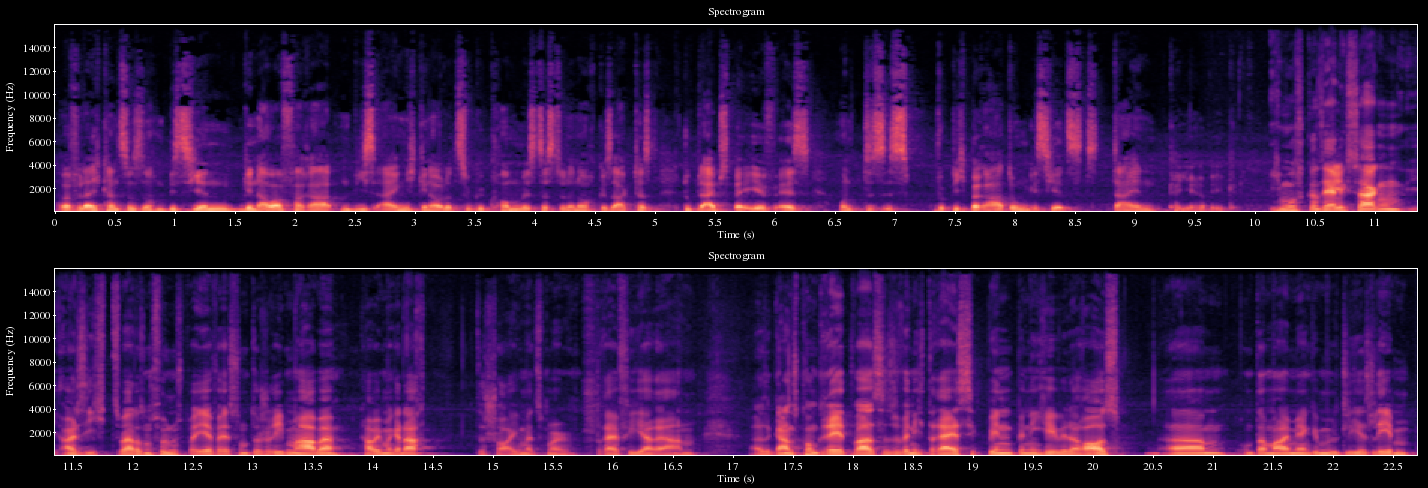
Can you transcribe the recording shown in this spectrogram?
aber vielleicht kannst du uns noch ein bisschen genauer verraten, wie es eigentlich genau dazu gekommen ist, dass du dann auch gesagt hast, du bleibst bei EFS und das ist wirklich Beratung, ist jetzt dein Karriereweg. Ich muss ganz ehrlich sagen, als ich 2005 bei EFS unterschrieben habe, habe ich mir gedacht, das schaue ich mir jetzt mal drei, vier Jahre an. Also ganz konkret war es, also wenn ich 30 bin, bin ich hier wieder raus ähm, und dann mache ich mir ein gemütliches Leben.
